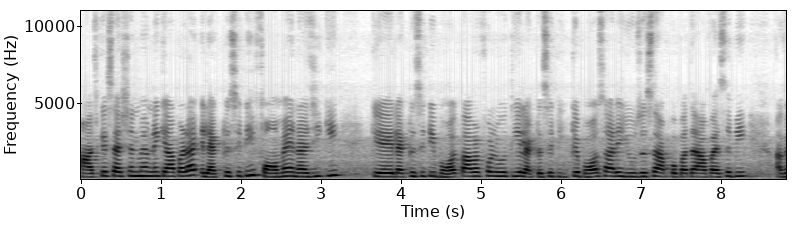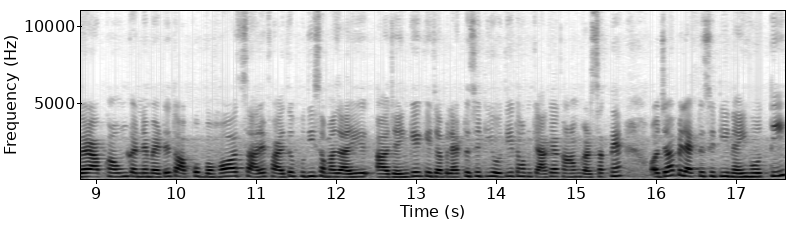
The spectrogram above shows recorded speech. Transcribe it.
आज के सेशन में हमने क्या पढ़ा? इलेक्ट्रिसिटी फॉर्म है एनर्जी की। कि इलेक्ट्रिसिटी बहुत पावरफुल होती है इलेक्ट्रिसिटी के बहुत सारे यूजेस हैं, आपको पता है, आप वैसे भी अगर आप काउंट करने बैठे तो आपको बहुत सारे फ़ायदे खुद ही समझ आए आ जाएँगे कि जब इलेक्ट्रिसिटी होती है तो हम क्या क्या काम कर सकते हैं और जब इलेक्ट्रिसिटी नहीं होती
